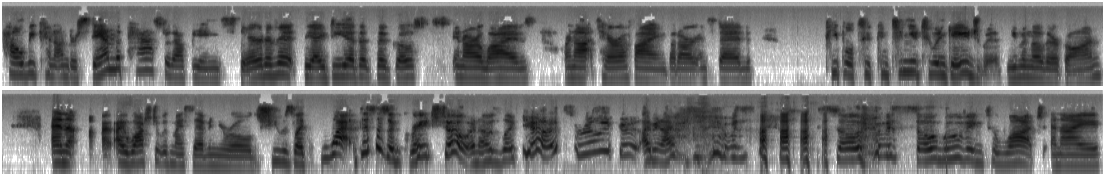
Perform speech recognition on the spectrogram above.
how we can understand the past without being scared of it. The idea that the ghosts in our lives are not terrifying, but are instead people to continue to engage with, even though they're gone. And I, I watched it with my seven year old. She was like, "Wow, this is a great show," and I was like, "Yeah, it's really good." I mean, I was, it was so it was so moving to watch, and I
